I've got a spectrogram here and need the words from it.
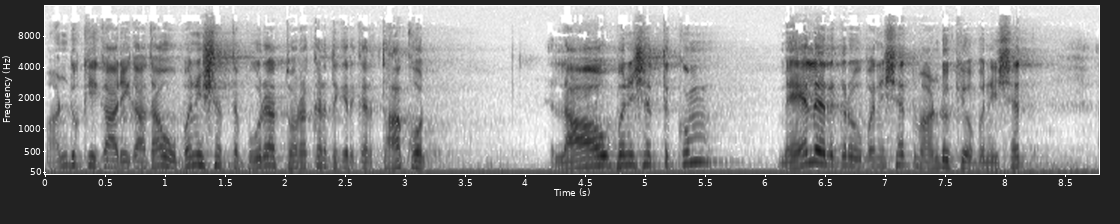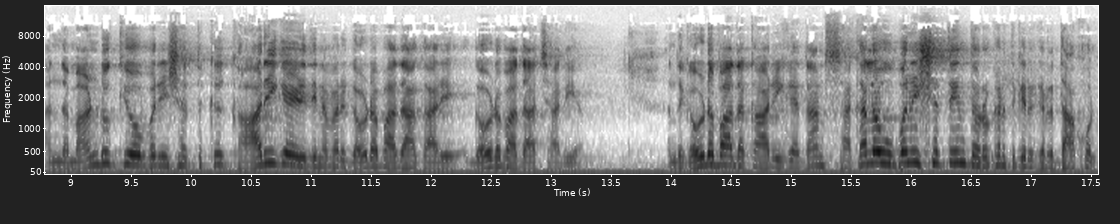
மாண்டுக்கிய காரிகா தான் உபனிஷத்தை பூரா துறக்கிறதுக்கு இருக்கிற தாக்கோல் எல்லா உபனிஷத்துக்கும் மேலே இருக்கிற உபனிஷத் மாண்டுக்கிய உபனிஷத் அந்த மாண்டுக்கிய உபனிஷத்துக்கு காரிகை எழுதினவர் கௌடபாதா காரி கௌடபாதாச்சாரியர். அந்த கௌடபாத காரிகை தான் சகல உபனிஷத்தையும் துறக்கிறதுக்கு இருக்கிற தாக்கோல்.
